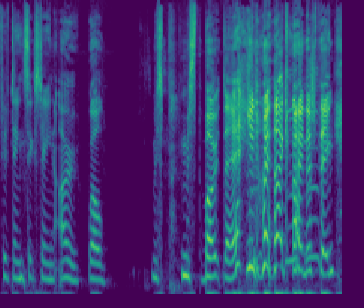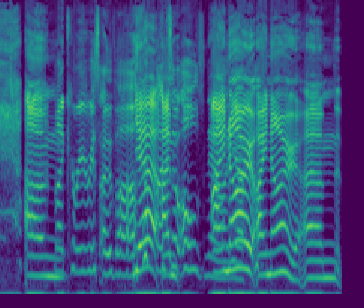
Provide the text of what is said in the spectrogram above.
15 16 oh well missed, missed the boat there you know that kind of thing um My career is over. yeah I'm, so old now. i know yeah. i know um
